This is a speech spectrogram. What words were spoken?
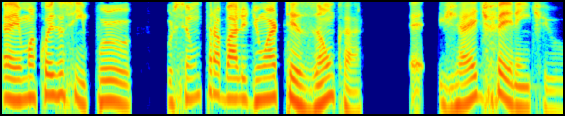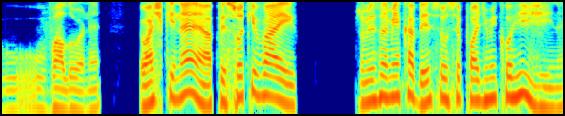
É, e uma coisa assim, por, por ser um trabalho de um artesão, cara, é, já é diferente o, o valor, né? Eu acho que, né, a pessoa que vai, pelo menos na minha cabeça, você pode me corrigir, né?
